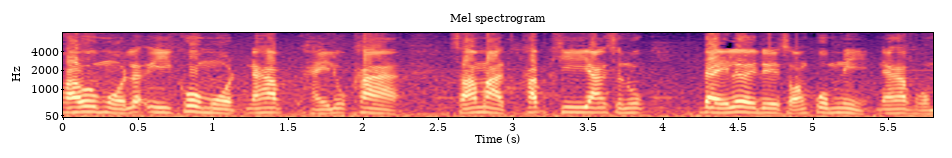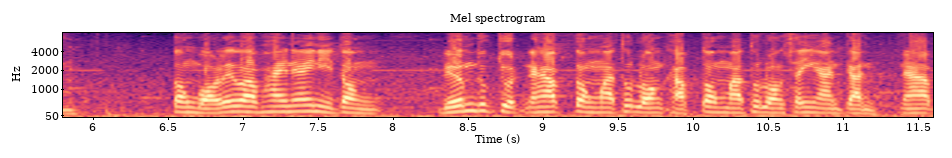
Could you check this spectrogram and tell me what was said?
power mode และ eco mode นะครับให้ลูกค้าสามารถขับขี่อย่างสนุกได้เลยโดยสองปุ่มนี้นะครับผมต้องบอกเลยว่าภายในนี่ต้อง เดิมทุกจุดนะครับต้องมาทดลองขับต้องมาทดลองใช้งานกันนะครับ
